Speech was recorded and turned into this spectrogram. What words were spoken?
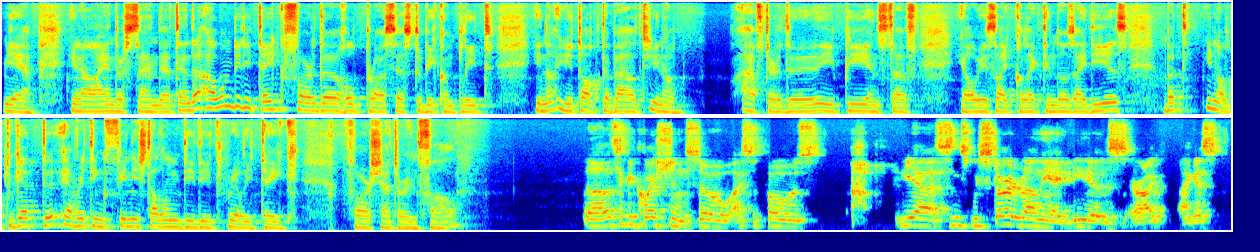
Yeah you know i understand that. And uh, how long did it take for the whole process to be complete? You know you talked about you know after the ep and stuff you always like collecting those ideas. But you know to get the, everything finished how long did it really take for shatter and fall uh, that's a good question so i suppose yeah since we started on the ideas or i i guess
